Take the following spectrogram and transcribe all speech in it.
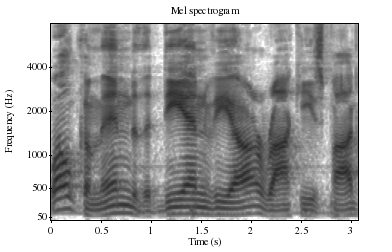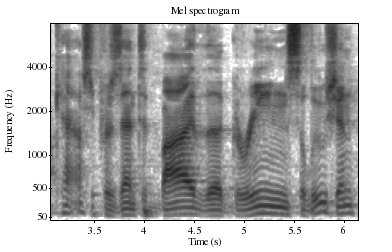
Welcome into the DNVR Rockies podcast presented by The Green Solution.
